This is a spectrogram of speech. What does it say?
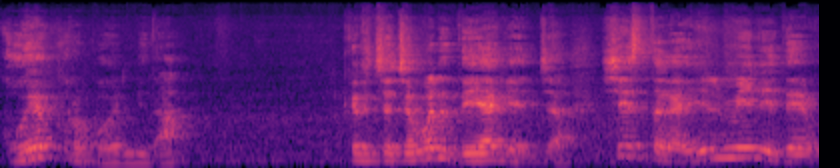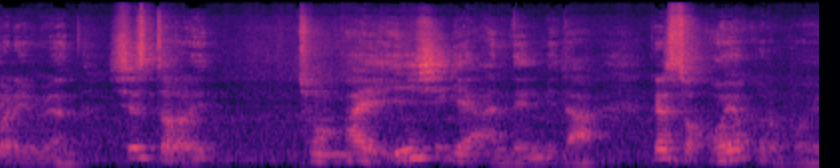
고역으로 보입니다. 그렇죠. 저번에도 이야기했죠. 시스터가 1mm 돼버리면 시스터로 초음파에 인식이 안 됩니다. 그래서 고역으로 보이,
